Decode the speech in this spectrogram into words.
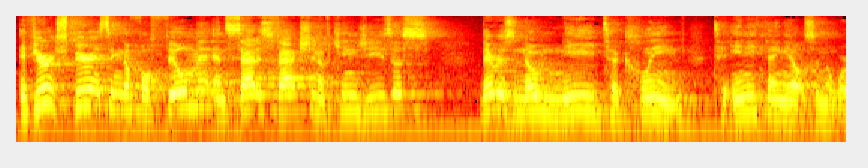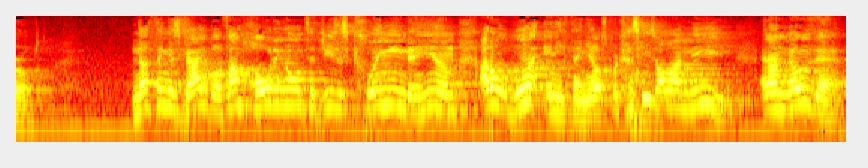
If you're experiencing the fulfillment and satisfaction of King Jesus, there is no need to cling to anything else in the world. Nothing is valuable. If I'm holding on to Jesus, clinging to Him, I don't want anything else because He's all I need. And I know that.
